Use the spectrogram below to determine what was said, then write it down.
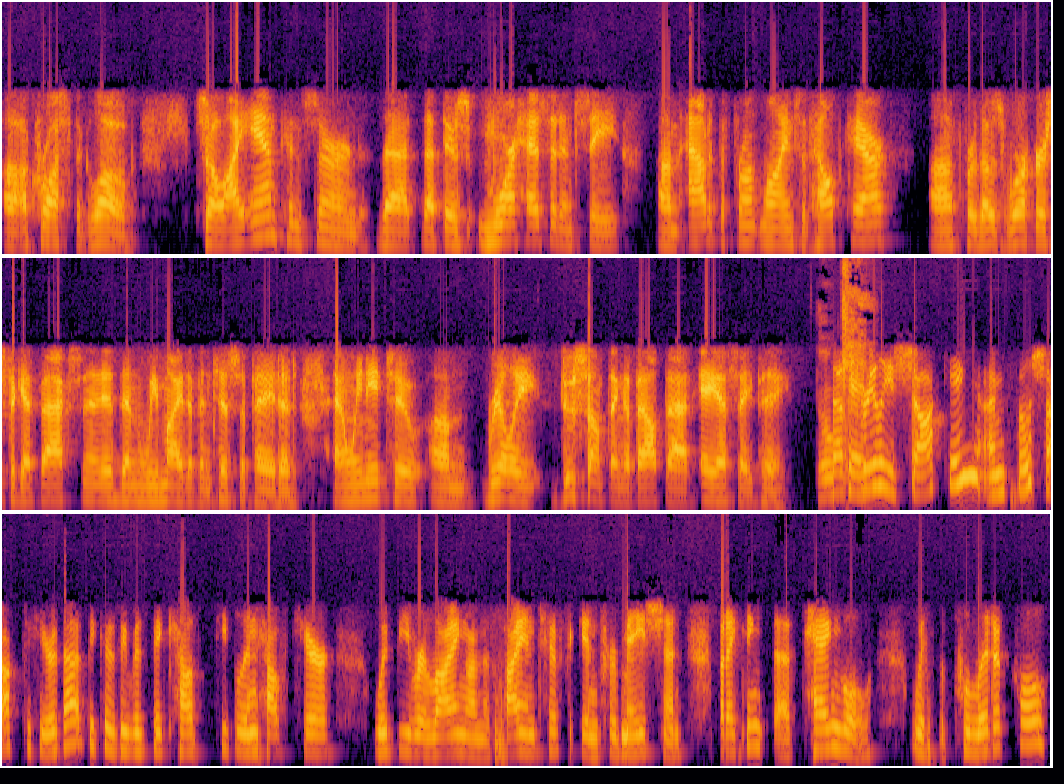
uh, across the globe. So I am concerned that, that there's more hesitancy um, out at the front lines of healthcare uh, for those workers to get vaccinated than we might have anticipated. And we need to um, really do something about that ASAP. Okay. That's really shocking. I'm so shocked to hear that because you would think health people in healthcare would be relying on the scientific information. But I think that tangle with the political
